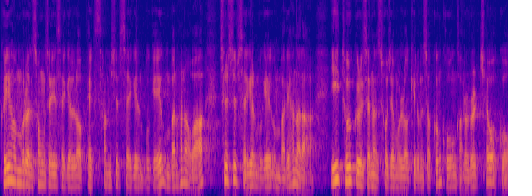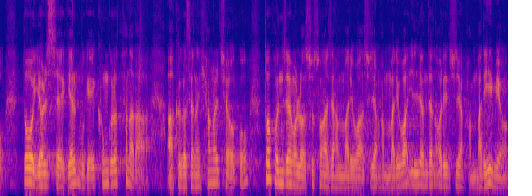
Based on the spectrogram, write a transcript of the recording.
그의 헌물은 성소의 세겔로 130세겔 무게의 음반 하나와 70세겔 무게의 음발이 하나라. 이 두 그릇에는 소재물로 기름 섞은 고운 가루를 채웠고 또 10세겔 무게의 금그릇 하나라. 아 그것에는 향을 채웠고 또 번제물로 수송아지 한 마리와 수장 한 마리와 1년 된 어린 수장 한 마리이며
